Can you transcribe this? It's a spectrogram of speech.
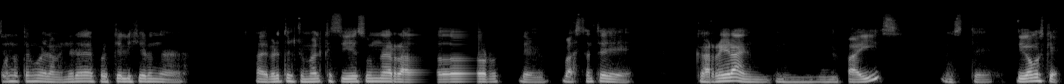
yo no tengo la idea de por qué eligieron a, Alberto Chumal, que sí es un narrador de bastante carrera en, el país. Este, digamos que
